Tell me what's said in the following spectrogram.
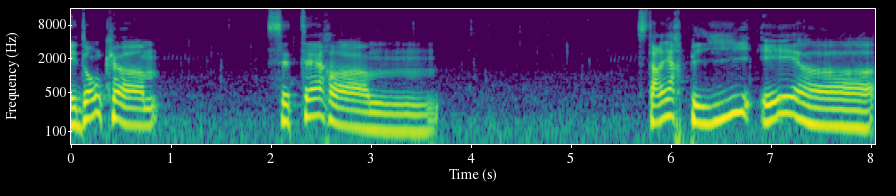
Et donc, euh, terre, euh, cet arrière-pays est, euh,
